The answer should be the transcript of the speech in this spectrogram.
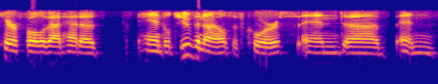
careful about how to handle juveniles, of course, and uh, and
